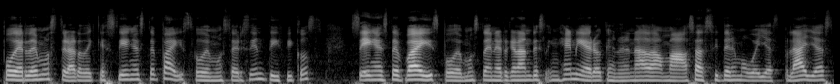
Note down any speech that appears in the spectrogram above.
poder demostrar de que sí en este país podemos ser científicos, sí en este país podemos tener grandes ingenieros, que no es nada más, o sea, sí tenemos bellas playas,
